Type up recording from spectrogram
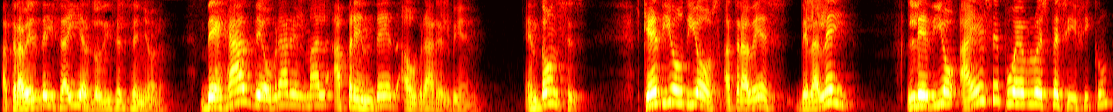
a través de Isaías lo dice el Señor. Dejad de obrar el mal, aprended a obrar el bien. Entonces, ¿qué dio Dios a través de la ley? Le dio a ese pueblo específico,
